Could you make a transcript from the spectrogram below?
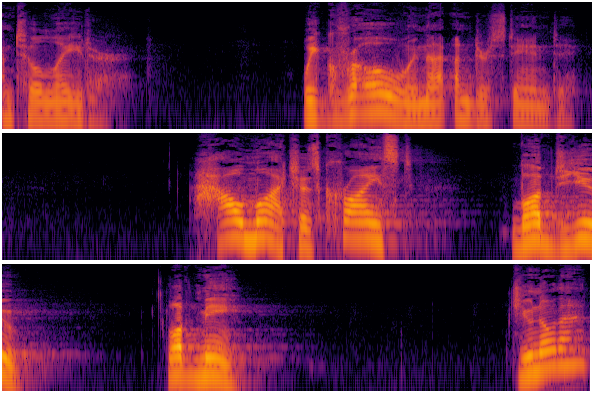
until later. We grow in that understanding. How much has Christ loved you, loved me? Do you know that?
